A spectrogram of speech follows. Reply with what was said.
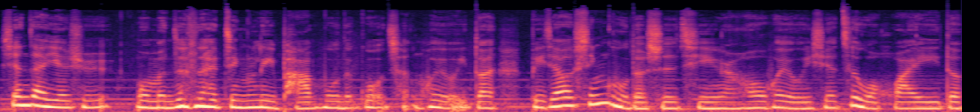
现在也许我们正在经历爬坡的过程，会有一段比较辛苦的时期，然后会有一些自我怀疑的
